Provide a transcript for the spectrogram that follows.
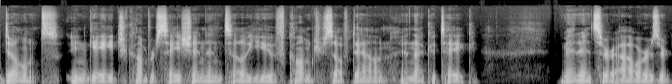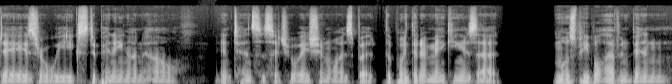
don't engage conversation until you've calmed yourself down. And that could take minutes or hours or days or weeks, depending on how intense the situation was. But the point that I'm making is that most people haven't been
